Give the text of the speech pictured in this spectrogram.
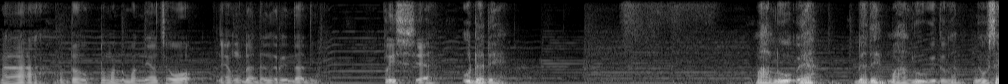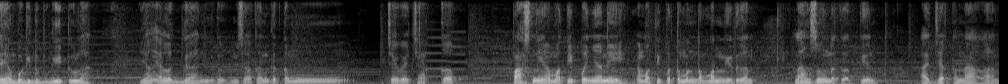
Nah untuk teman-teman yang cowok yang udah dengerin tadi please ya udah deh. Malu ya udah deh malu gitu kan. Nggak usah yang begitu begitulah yang elegan gitu. Misalkan ketemu cewek cakep pas nih sama tipenya nih sama tipe teman-teman gitu kan. Langsung deketin ajak kenalan.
